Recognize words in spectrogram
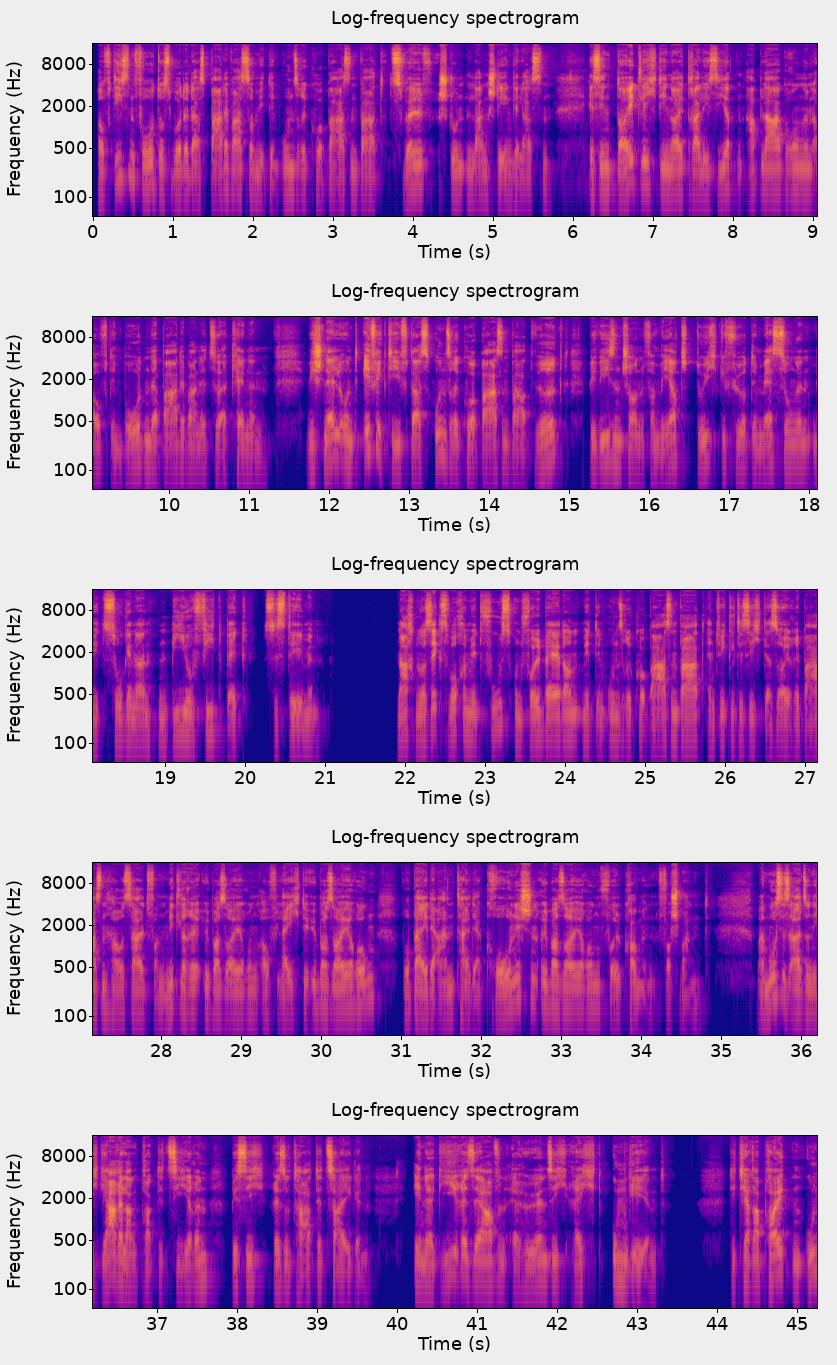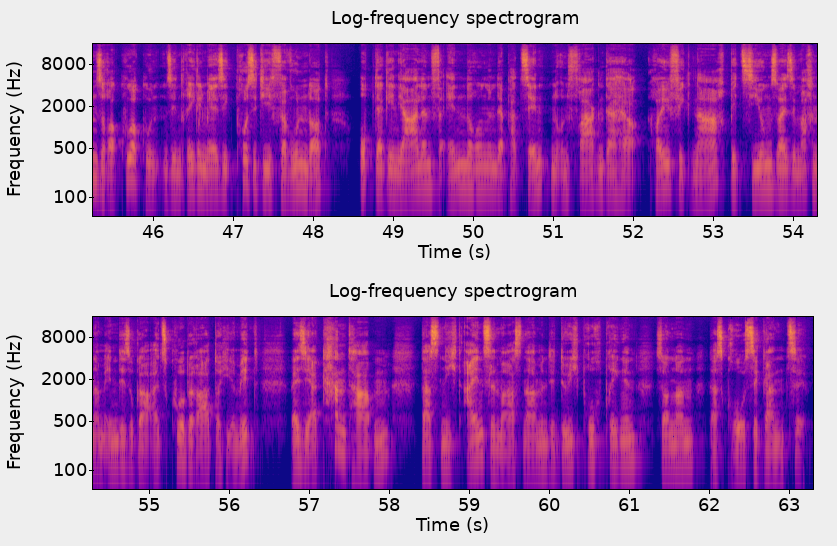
Auf diesen Fotos wurde das Badewasser mit dem Unsere Kur Basenbad zwölf Stunden lang stehen gelassen. Es sind deutlich die neutralisierten Ablagerungen auf dem Boden der Badewanne zu erkennen. Wie schnell und effektiv das Unsere Kur Basenbad wirkt, bewiesen schon vermehrt durchgeführte Messungen mit sogenannten Biofeedback-Systemen. Nach nur sechs Wochen mit Fuß- und Vollbädern mit dem Unsere Basenbad entwickelte sich der Säurebasenhaushalt von mittlerer Übersäuerung auf leichte Übersäuerung, wobei der Anteil der chronischen Übersäuerung vollkommen verschwand. Man muss es also nicht jahrelang praktizieren, bis sich Resultate zeigen. Energiereserven erhöhen sich recht umgehend. Die Therapeuten unserer Kurkunden sind regelmäßig positiv verwundert ob der genialen Veränderungen der Patienten und fragen daher häufig nach, beziehungsweise machen am Ende sogar als Kurberater hier mit, weil sie erkannt haben, dass nicht Einzelmaßnahmen den Durchbruch bringen, sondern das große Ganze.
